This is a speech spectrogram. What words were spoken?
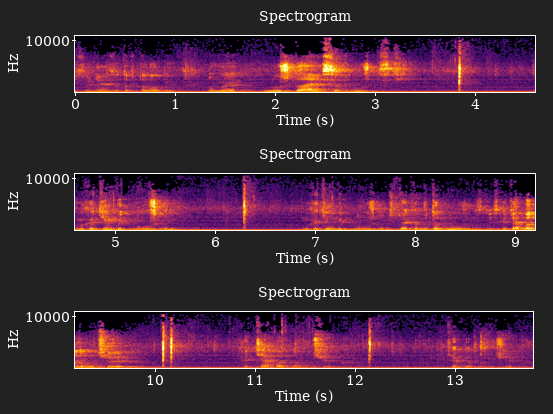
Извиняюсь за тавтологию, но мы нуждаемся в нужности. Мы хотим быть нужным. Мы хотим быть нужным, что я как будто нужен здесь, хотя бы одному человеку. Хотя бы одному человеку. Хотя бы одному человеку.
